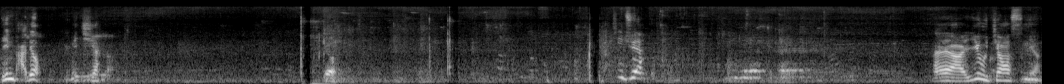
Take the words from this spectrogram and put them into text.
兵打掉，没起。掉，进去，哎呀，又僵死了。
